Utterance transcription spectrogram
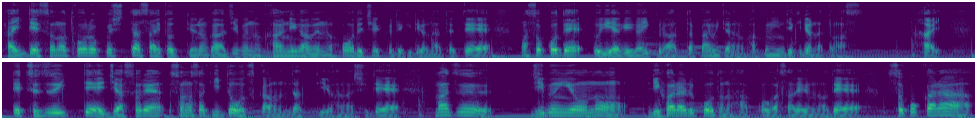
はい。で、その登録したサイトっていうのが自分の管理画面の方でチェックできるようになってて、まあ、そこで売り上げがいくらあったかみたいなのを確認できるようになってます。はい。で、続いて、じゃあそれ、その先どう使うんだっていう話で、まず、自分用のリファラルコードの発行がされるので、そこから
